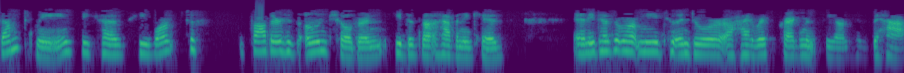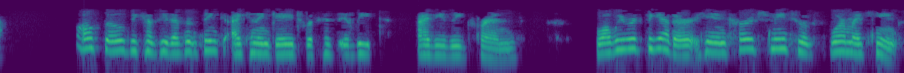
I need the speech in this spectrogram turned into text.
dumped me because he wants to father his own children. He does not have any kids and he doesn't want me to endure a high risk pregnancy on his behalf. Also, because he doesn't think I can engage with his elite Ivy League friends. While we were together, he encouraged me to explore my kinks.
